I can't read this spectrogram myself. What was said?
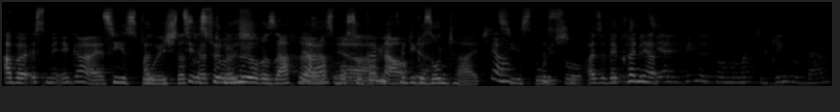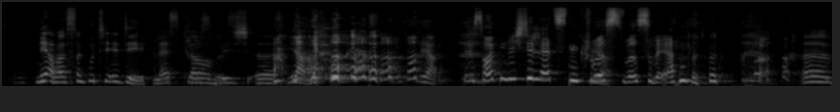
aber ist mir egal. Zieh es Also durch. ich das ist das für eine durch. höhere Sache. Ja, das musst ja, du durch. genau, für die ja. Gesundheit. Ja, Zieh es durch. So. Also wir Hast du können einen ja. speziellen Klingelton gemacht, so Jingle Bells oder so? Nee, aber es ist eine gute Idee. Last glaube ich. Äh, ja. ja. Wir sollten nicht die letzten Christmas werden. Äh,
